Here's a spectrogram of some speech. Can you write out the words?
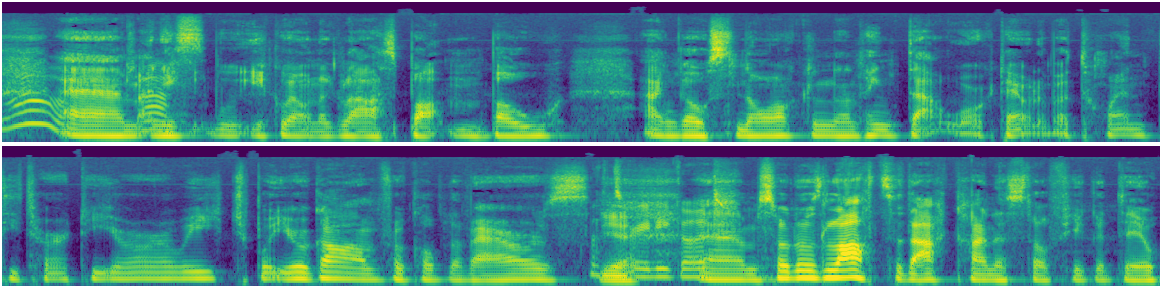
Oh, um, and you, you go out on a glass bottom boat and go snorkeling. I think that worked out about 20, 30 euro each, but you're gone for a couple of hours. That's Yeah. really good. Um, so there was lots of that kind of stuff you could do,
